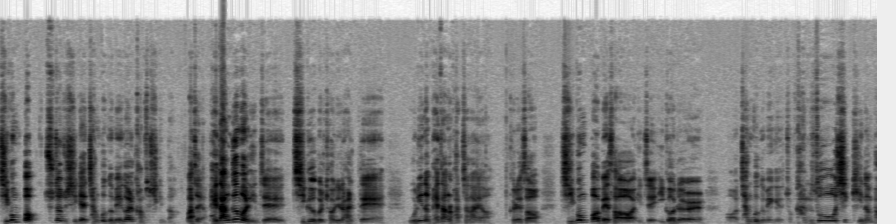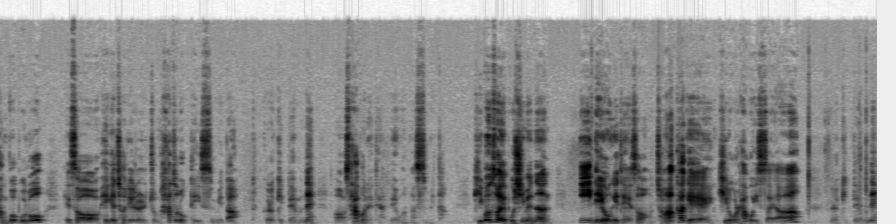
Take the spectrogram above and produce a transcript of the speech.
지분법 투자 주식의 장부 금액을 감소시킨다. 맞아요. 배당금을 이제 지급을 결의를 할 때 우리는 배당을 받잖아요. 그래서 지분법에서 이제 이거를 어, 장부 금액을 좀 감소시키는 방법으로 해서 회계 처리를 좀 하도록 돼 있습니다. 그렇기 때문에 어, 4번에 대한 내용은 맞습니다. 기본서에 보시면은 이 내용에 대해서 정확하게 기록을 하고 있어요. 그렇기 때문에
